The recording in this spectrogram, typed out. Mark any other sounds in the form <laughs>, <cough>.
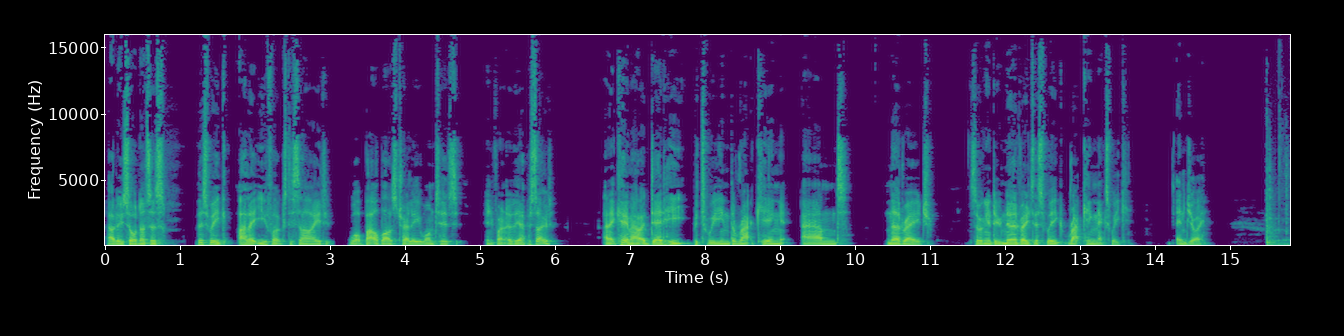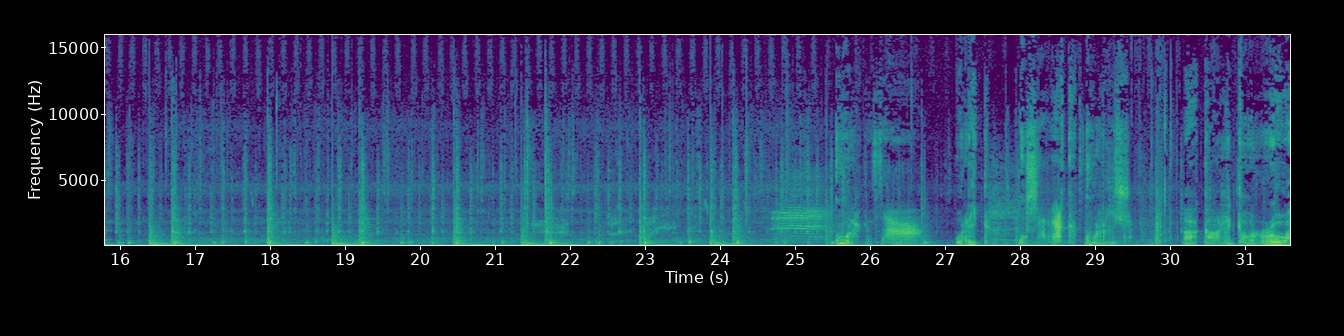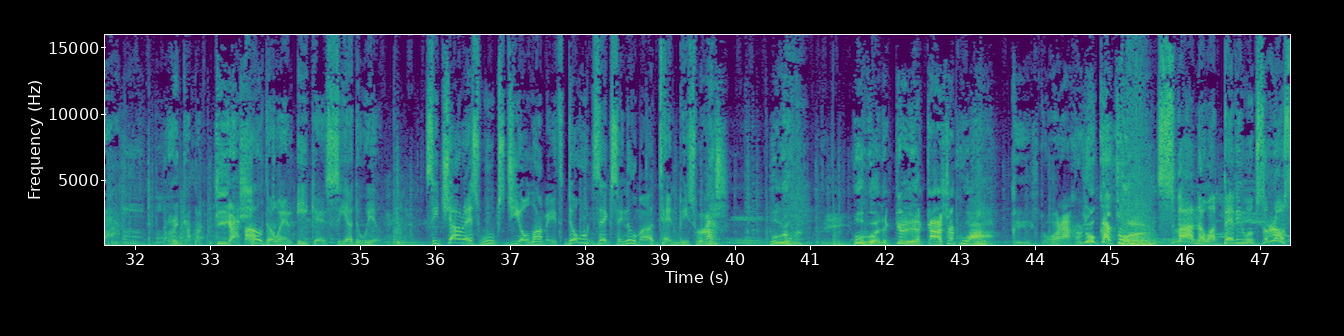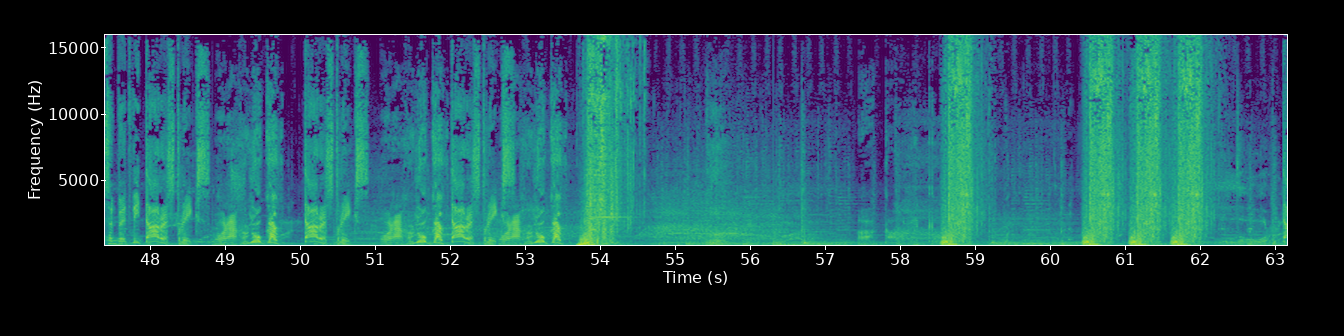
How do sword nutters? This week, I let you folks decide what Battle Bards trailer you wanted in front of the episode, and it came out a dead heat between the Rat King and Nerd Rage. So we're going to do Nerd Rage this week, Rat King next week. Enjoy. Urik, usarak, kurish. Ricorua, Rigapatias. Aldoer Ike Siaduil. Si Chares Wux Geolamith, Doud Zexenuma, Ten Piece Wux. Hugo de Kia Casacua. Svanoa Bevivux Rosenvet Vitarastrix. Orachukas. Darastrix. Orachukas. Darastrix. Orachukas.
